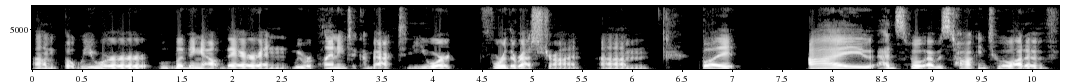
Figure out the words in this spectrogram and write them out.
Um, but we were living out there and we were planning to come back to New York for the restaurant. Um, but I had spoke, I was talking to a lot of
